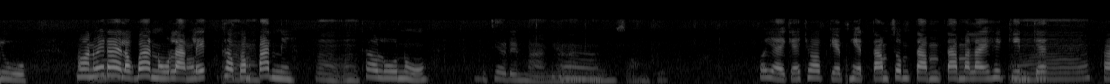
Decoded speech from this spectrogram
อยู่ นอนไม่ได้หรอกบ้านหนูหลังเล็ก เท่าอืมกำปั้นนี่อืมอืมเท่ารูหนูไปเที่ยวเดนมาร์กเนี่ยนะอืมอืมสองอาทิตย์พ่อใหญ่แกชอบเก็บเห็ดตำส้มตำตำอะไรให้กินแกอ๋อพา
